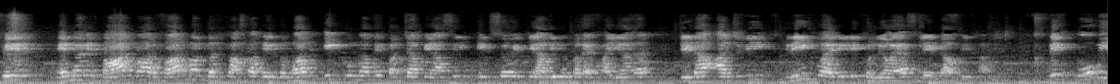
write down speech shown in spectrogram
ਫਿਰ ਇਹਨਾਂ ਨੇ ਬਾਰ-ਬਾਰ ਬਾਰ-ਬਾਰ ਦਰਖਾਸਤਾਂ ਦੇਣ ਤੋਂ ਬਾਅਦ ਇੱਕ ਉਹਨਾਂ ਤੇ ਪਰਚਾ ਪਿਆ ਸੀ 141 ਨੰਬਰ ਐਫ ਆਈ ਆਰ ਹੈ, ਜਿਹੜਾ ਅੱਜ ਵੀ ਰੀਕੁਆਇਰੀ ਲਈ ਖੁੱਲਿਆ ਹੋਇਆ ਸਲੇਟ ਟਾਵਰੀ ਖਾਣੇ ਤੇ ਉਹ ਵੀ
